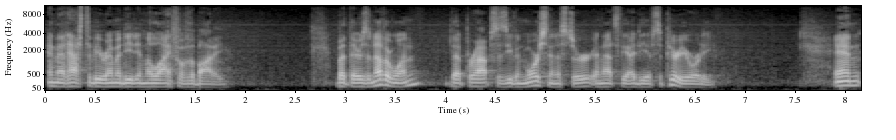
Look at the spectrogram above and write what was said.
and that has to be remedied in the life of the body. But there's another one that perhaps is even more sinister, and that's the idea of superiority. And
